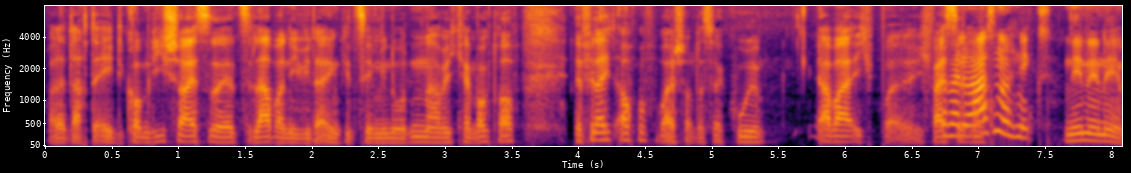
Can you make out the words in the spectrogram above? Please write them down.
weil er dachte, ey, die kommen die Scheiße, jetzt labern die wieder irgendwie zehn Minuten, da habe ich keinen Bock drauf. Äh, vielleicht auch mal vorbeischaut, das wäre cool. Aber ich, ich weiß Aber ja du hast noch nichts. Nee, nee, nee.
